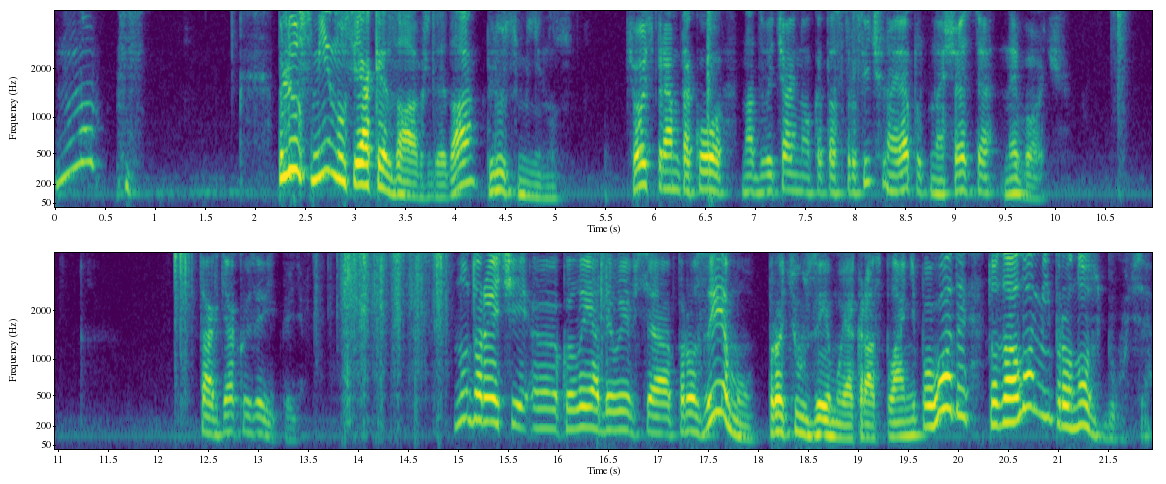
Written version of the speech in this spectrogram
Ну. Плюс-мінус, як і завжди, да? Плюс-мінус. Щось прям такого надзвичайно катастрофічного я тут, на щастя, не бачу. Так, дякую за відповідь. Ну, до речі, е, коли я дивився про зиму, про цю зиму якраз в плані погоди, то загалом мій прогноз збувся.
